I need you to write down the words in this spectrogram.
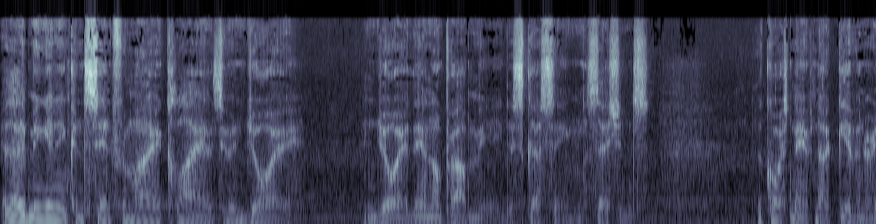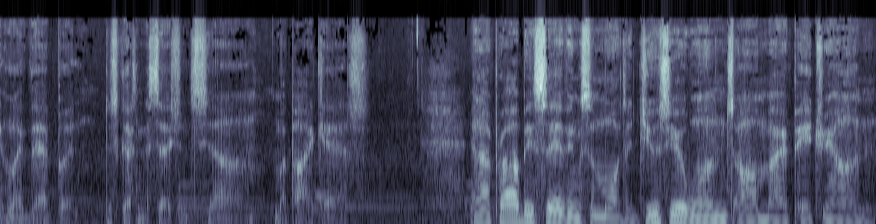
as I've been getting consent from my clients to enjoy, enjoy it. They have no problem me discussing sessions. Of course, names not given or anything like that, but discussing the sessions, um, my podcast. And I'll probably be saving some more of the juicier ones on my Patreon,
